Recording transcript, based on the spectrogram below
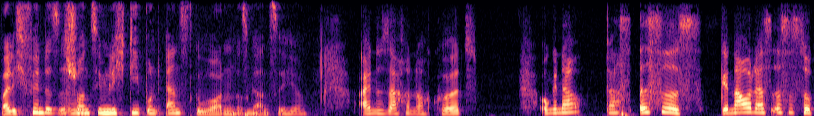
Weil ich finde, es ist schon ziemlich deep und ernst geworden, das Ganze hier. Eine Sache noch kurz. Und genau das ist es. Genau das ist es so.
